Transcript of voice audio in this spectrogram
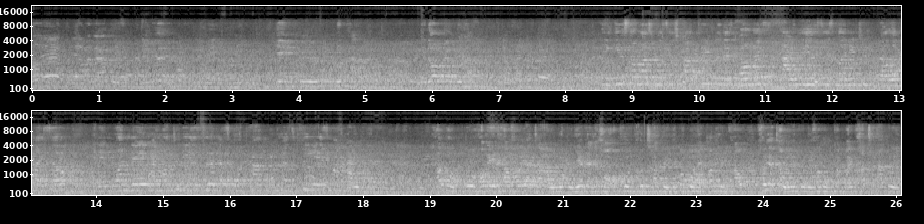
เนาะมันจะมีเรื่อยๆยิงคือลุ้นหาไอ้ดอกไม่ลุ้นหา Thank you so much, Mr. Chowdhury, for this bonus. I will use this money to develop myself, and then one day I want to be as good as World Cup because he is my idol. ครับผมตัวเขาเองนะครับเขาอยากจะเอาเงินตรงนี้อยากจะขอขอบคุณคุณชาตรีที่มาโบนัสก้อนนี้ของเขาเขาอยากจะเอาเงิ นตรงนี้ครับผมกลับไปพัฒนาตัวเอง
